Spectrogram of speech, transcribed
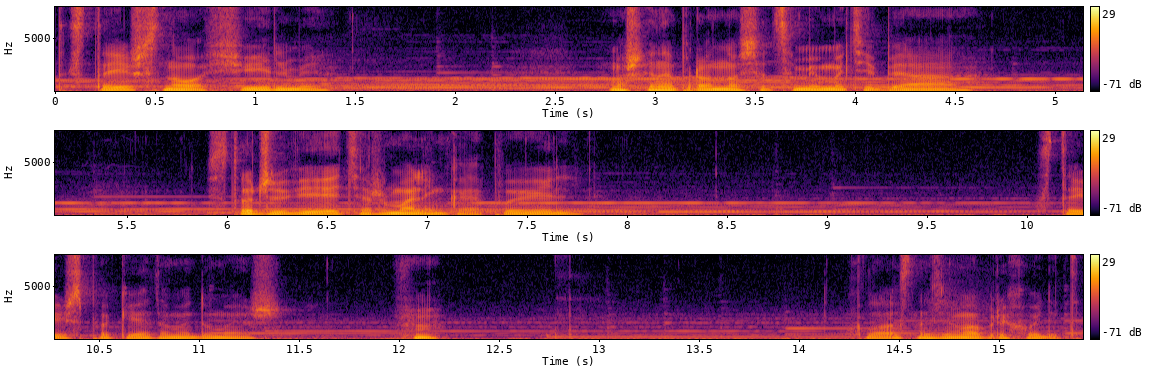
Ты стоишь снова в фильме. Машины проносятся мимо тебя. С тот же ветер, маленькая пыль. Стоишь с пакетом и думаешь, хм, классно, зима приходит.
